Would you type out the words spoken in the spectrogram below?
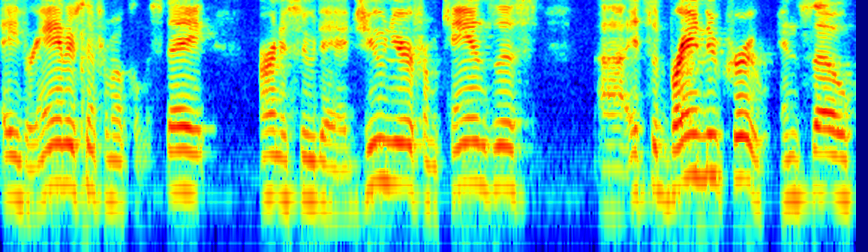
Avery Anderson from Oklahoma State, Ernest Udeh Jr. from Kansas. Uh, it's a brand new crew, and so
